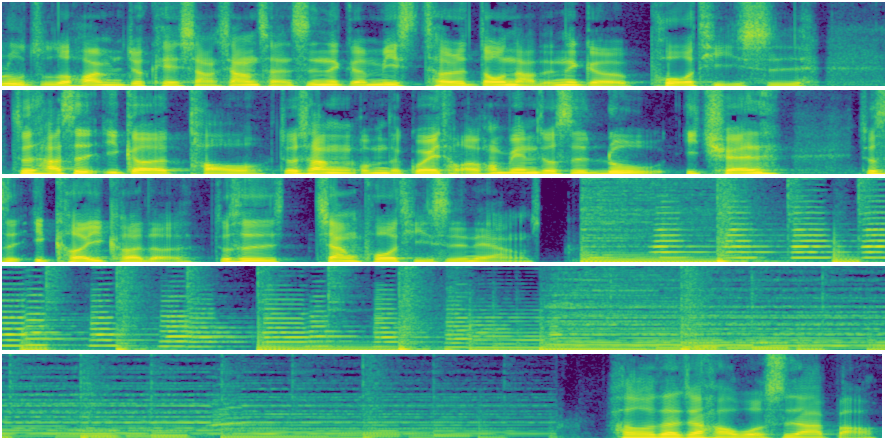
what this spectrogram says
露珠的话，你就可以想象成是那个 Mister Donut 的那个坡提师，就是它是一个头，就像我们的龟头，旁边就是露一圈，就是一颗一颗的，就是像坡提师那样。Hello，大家好，我是阿宝。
